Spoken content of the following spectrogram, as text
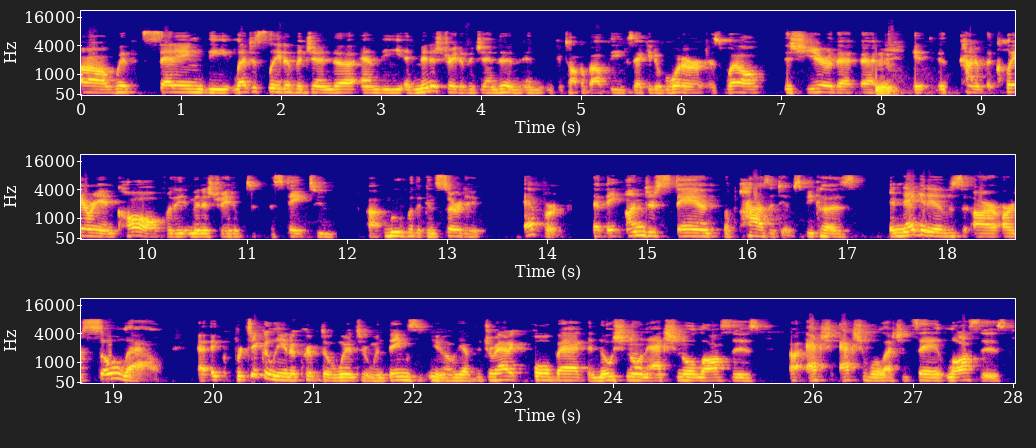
uh, with setting the legislative agenda and the administrative agenda, and, and, we can talk about the executive order as well this year. That that mm. it, it's kind of the clarion call for the administrative state to uh, move with a concerted effort. That they understand the positives because the negatives are are so loud. Uh, particularly in a crypto winter, when things, you know, we have the dramatic pullback, the notional and actional losses, uh, actual, I should say, losses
